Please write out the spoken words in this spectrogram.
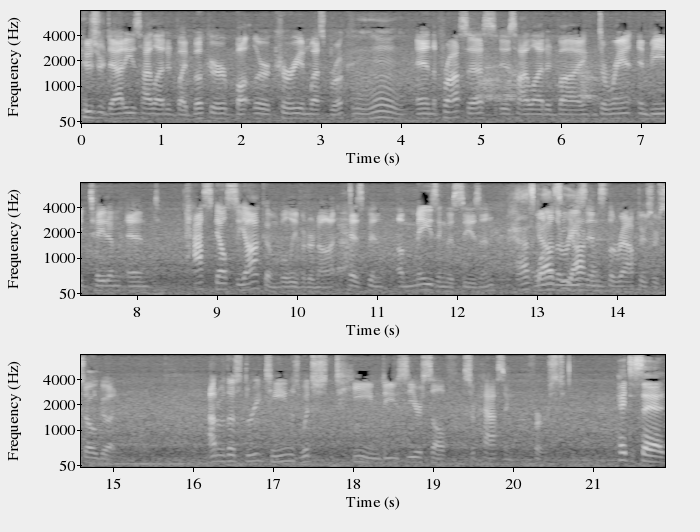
Who's Your Daddy is highlighted by Booker, Butler, Curry, and Westbrook. Mm-hmm. And the process is highlighted by Durant, Embiid, Tatum, and Pascal Siakam, believe it or not, has been amazing this season. Pascal One of the Siakam. reasons the Raptors are so good. Out of those three teams, which team do you see yourself surpassing first? Hate to say it,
